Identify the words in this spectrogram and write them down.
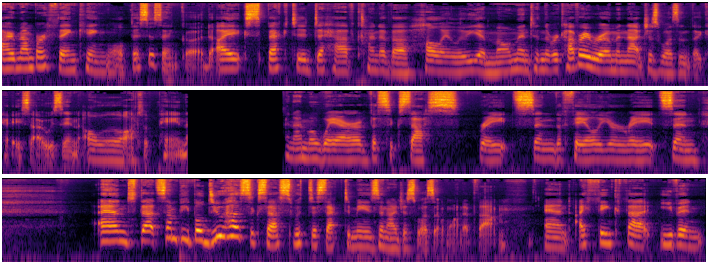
I remember thinking, well, this isn't good. I expected to have kind of a hallelujah moment in the recovery room, and that just wasn't the case. I was in a lot of pain. And I'm aware of the success rates and the failure rates and and that some people do have success with discectomies and I just wasn't one of them. And I think that even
